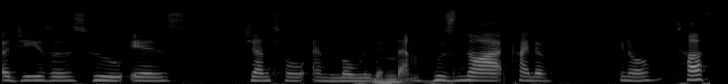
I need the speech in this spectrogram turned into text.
a Jesus who is gentle and lowly with Mhm. them, who's not kind of, you know, tough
